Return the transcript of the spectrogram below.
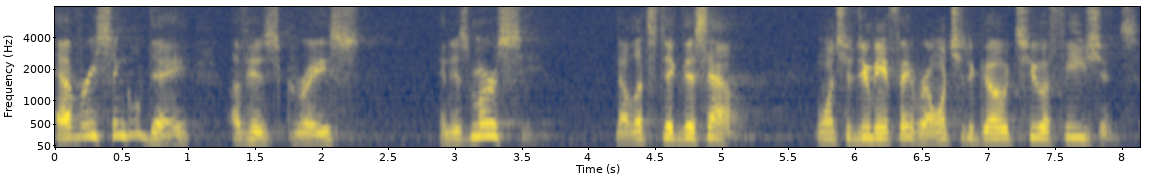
every single day of His grace and His mercy. Now, let's dig this out. I want you to do me a favor. I want you to go to Ephesians.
